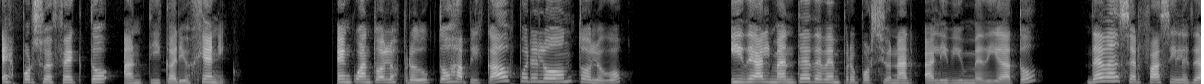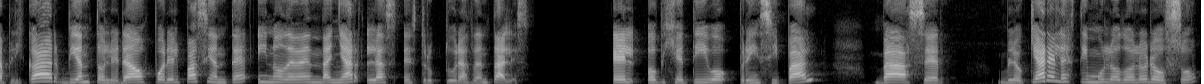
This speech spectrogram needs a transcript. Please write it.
es por su efecto anticariogénico. En cuanto a los productos aplicados por el odontólogo, idealmente deben proporcionar alivio inmediato, deben ser fáciles de aplicar, bien tolerados por el paciente y no deben dañar las estructuras dentales. El objetivo principal va a ser bloquear el estímulo doloroso,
